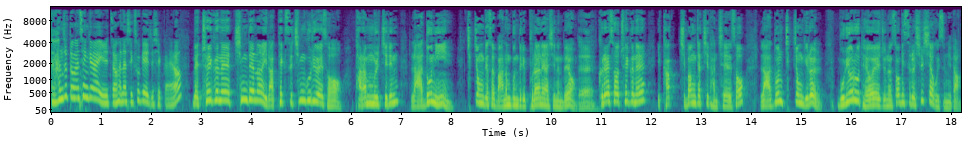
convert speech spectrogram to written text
자, 한 주 동안 챙겨야 할 일정 하나씩 소개해 주실까요? 네, 최근에 침대나 이 라텍스 침구류에서 발암 물질인 라돈이 측정돼서 많은 분들이 불안해 하시는데요. 네. 그래서 최근에 이각 지방자치단체에서 라돈 측정기를 무료로 대여해 주는 서비스를 실시하고 있습니다.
